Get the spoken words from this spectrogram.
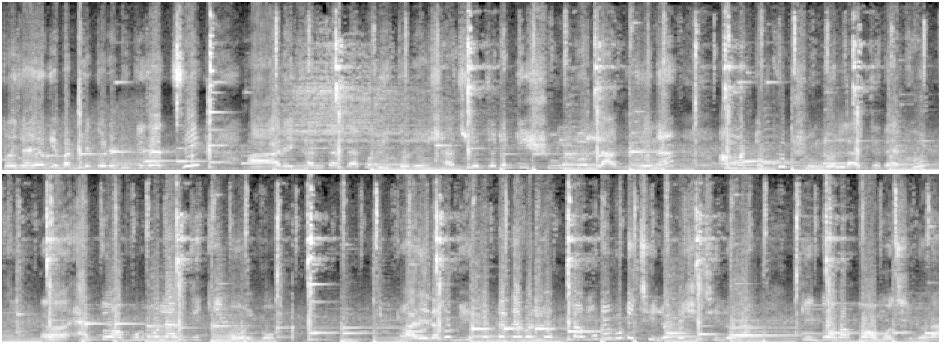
তো যাই হোক, এবার ভেতরে ঢুকে যাচ্ছি। আর এখানকার দেখো, ভেতরের সাজসজ্জাটা কি সুন্দর লাগছে না? আমার তো খুব সুন্দর লাগছে, দেখো। এত অপূর্ব লাগছে, কি বলব? আর দেখো, ভেতরটাতে আবার লোকটা মোটামুটি ছিল, বেশি ছিল না, কিন্তু আবার কমও ছিল না।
